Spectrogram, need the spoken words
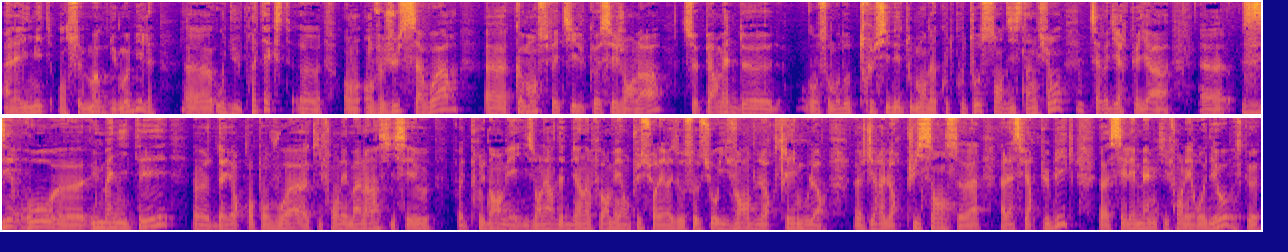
À la limite, on se moque du mobile euh, ou du prétexte. Euh, on veut juste savoir euh, comment se fait-il que ces gens-là se permettent de, grosso modo, de trucider tout le monde à coups de couteau sans distinction? Ça veut dire qu'il y a euh, zéro euh, humanité. D'ailleurs, quand on voit qu'ils font les malins, si c'est eux, faut être prudent, mais ils ont l'air d'être bien informés. En plus, sur les réseaux sociaux, ils vendent leurs crimes ou leur, je dirais, leur puissance à la sphère publique. C'est les mêmes qui font les rodéos, parce qu'il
